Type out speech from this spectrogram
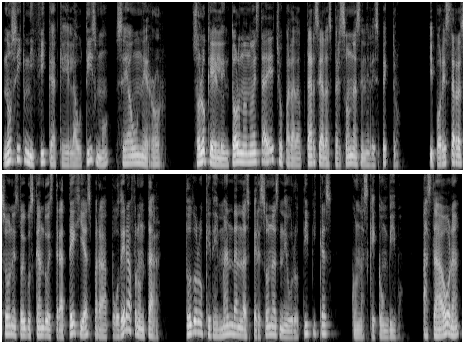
No significa que el autismo sea un error, solo que el entorno no está hecho para adaptarse a las personas en el espectro. Y por esta razón estoy buscando estrategias para poder afrontar todo lo que demandan las personas neurotípicas con las que convivo. Hasta ahora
